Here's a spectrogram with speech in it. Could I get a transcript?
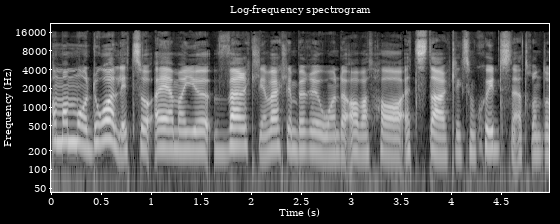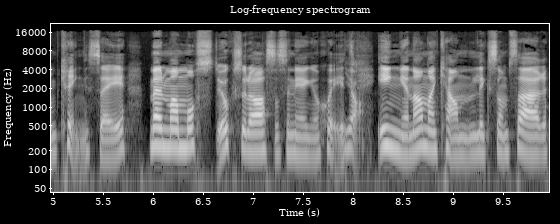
om man mår dåligt så är man ju verkligen, verkligen beroende av att ha ett starkt liksom, skyddsnät runt omkring sig. Men man måste ju också lösa sin egen skit. Ja. Ingen annan kan liksom så här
